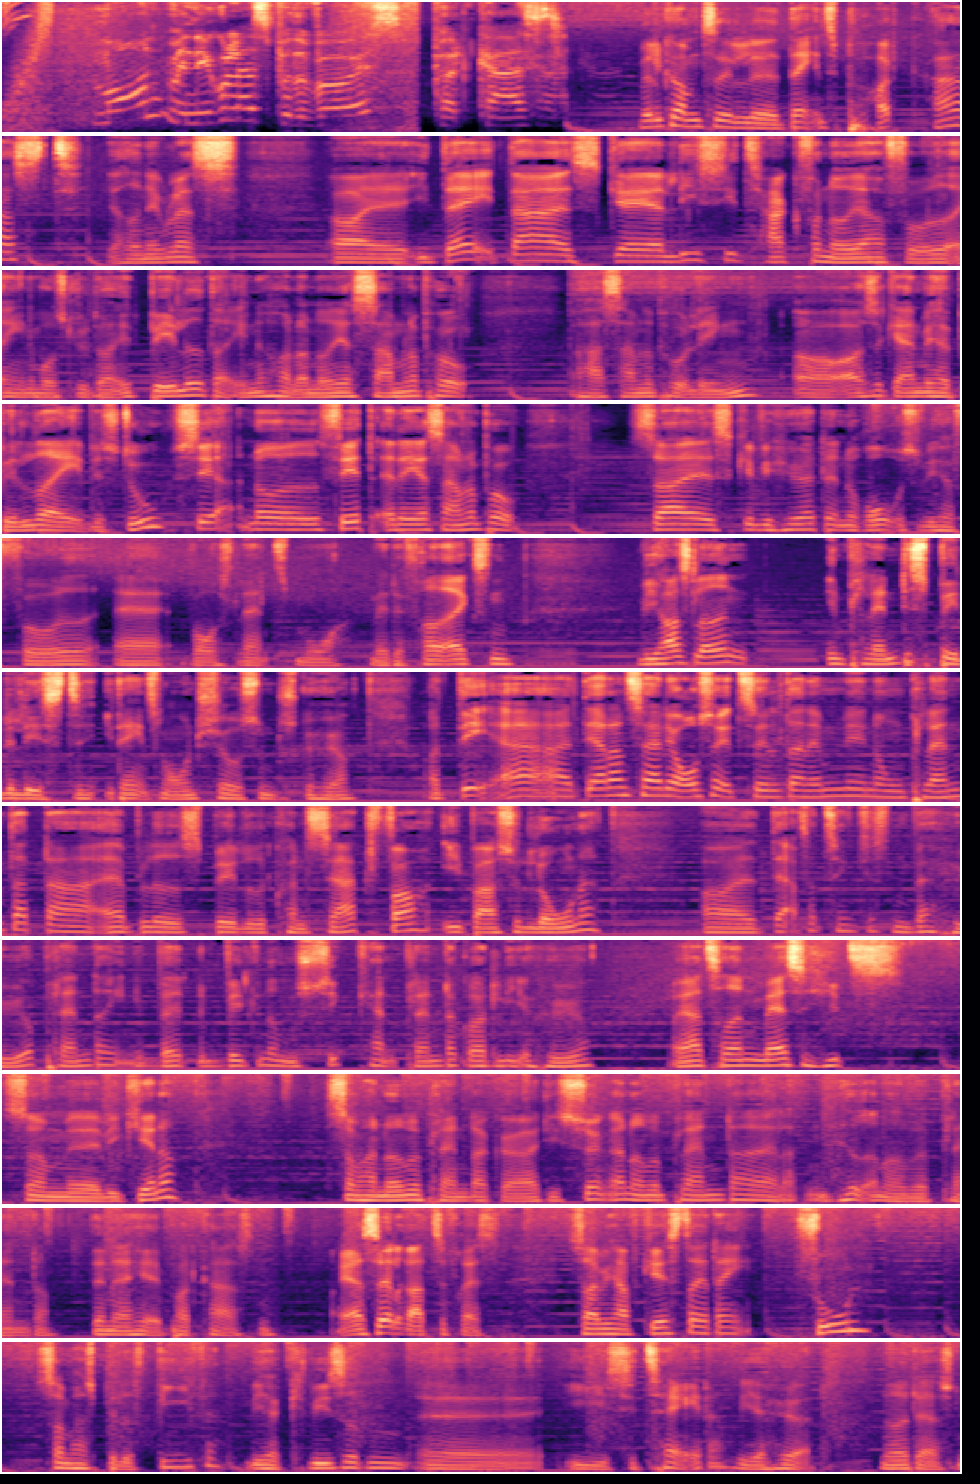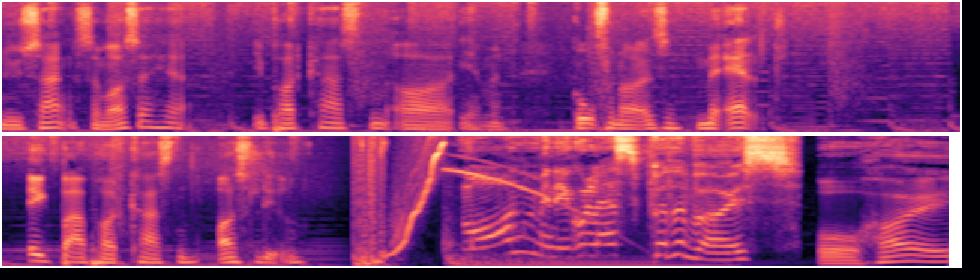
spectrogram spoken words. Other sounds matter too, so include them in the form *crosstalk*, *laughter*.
Morgen med Nicolas på The Voice podcast. Velkommen til øh, dagens podcast. Jeg hedder Nicolas. Og øh, i dag, der skal jeg lige sige tak for noget, jeg har fået af en af vores lyttere. Et billede, der indeholder noget, jeg samler på og har samlet på længe. Og også gerne vil have billeder af. Hvis du ser noget fedt af det, jeg samler på, så øh, skal vi høre den ros, vi har fået af vores landsmor, Mette Frederiksen. Vi har også lavet en, en plantespilleliste i dagens morgenshow, som du skal høre. Og det er, det er der en særlig årsag til. Der er nemlig nogle planter, der er blevet spillet koncert for i Barcelona. Og derfor tænkte jeg sådan, hvad hører planter egentlig? Hvad, hvilken noget musik kan planter godt lide at høre? Og jeg har taget en masse hits, som øh, vi kender, som har noget med planter at gøre. De synger noget med planter, eller den hedder noget med planter. Den er her i podcasten. Og jeg er selv ret tilfreds. Så har vi haft gæster i dag. Fugle, som har spillet FIFA. Vi har quizzet dem øh, i citater. Vi har hørt noget af deres nye sang, som også er her i podcasten. Og jamen, god fornøjelse med alt. Ikke bare podcasten, også livet. Morgen med Nicolas på The Voice. Ohøj.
